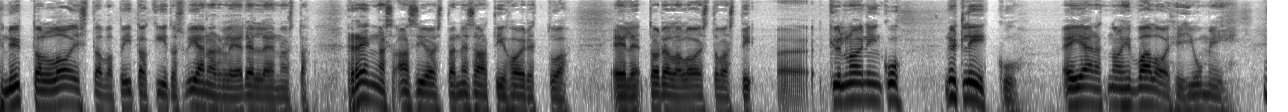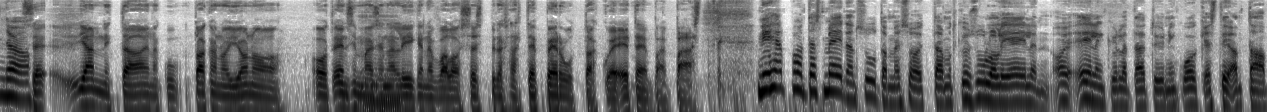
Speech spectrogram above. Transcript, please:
nyt on loistava pito. Kiitos Vianarille edelleen noista rengasasioista. Ne saatiin hoidettua eilen todella loistavasti. Öö, kyllä noin niin kuin, nyt liikkuu. Ei jäädä noihin valoihin jumiin. Joo. Se jännittää aina, kun takana on jonoa, oot ensimmäisenä mm. liikennevaloissa ja sitten pitäisi lähteä peruuttaa, kun ei eteenpäin päästä. Niin helppo on tässä meidän suutamme soittaa, mutta kyllä sulla oli eilen, eilen kyllä täytyy niinku oikeasti antaa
